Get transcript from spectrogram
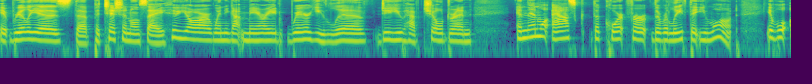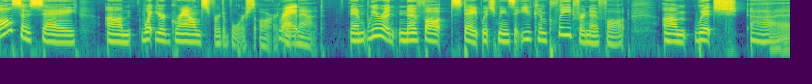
It really is the petition will say who you are, when you got married, where you live, do you have children, and then we'll ask the court for the relief that you want. It will also say um, what your grounds for divorce are. Right. That. And we're a no fault state, which means that you can plead for no fault, um, which uh,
